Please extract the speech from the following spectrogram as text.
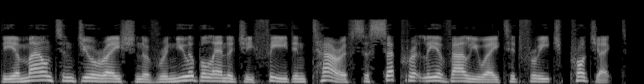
The amount and duration of renewable energy feed-in tariffs are separately evaluated for each project,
